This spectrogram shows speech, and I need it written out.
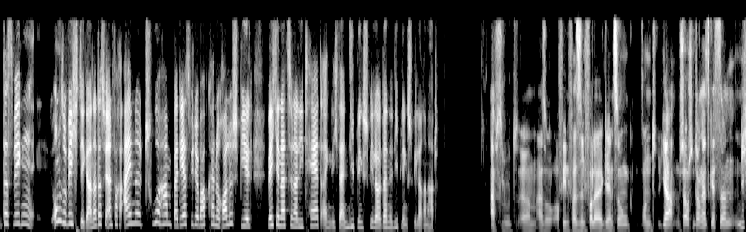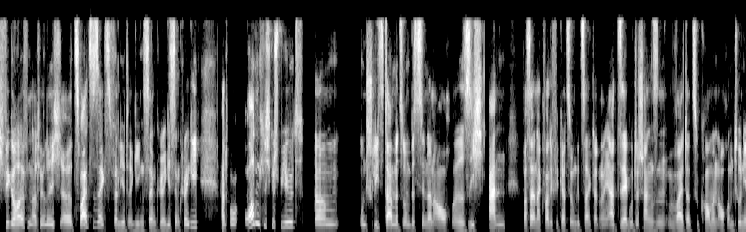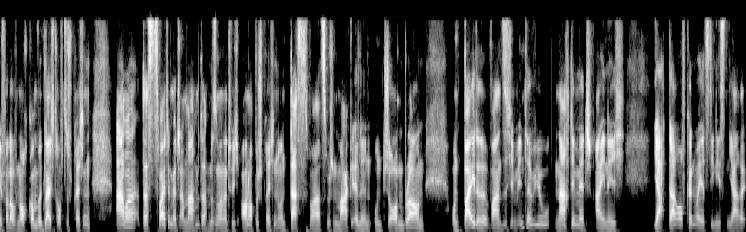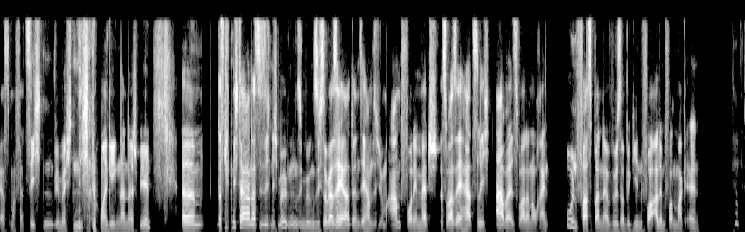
deswegen umso wichtiger, ne, dass wir einfach eine Tour haben, bei der es wieder überhaupt keine Rolle spielt, welche Nationalität eigentlich dein Lieblingsspieler oder deine Lieblingsspielerin hat. Absolut. Ähm, also auf jeden Fall sinnvolle Ergänzung. Und ja, Zhao Shintong hat es gestern nicht viel geholfen, natürlich. Äh, 2 zu 6 verliert er gegen Sam Craigie. Sam Craigie hat ordentlich gespielt, ähm, und schließt damit so ein bisschen dann auch äh, sich an, was er in der Qualifikation gezeigt hat. Und er hat sehr gute Chancen, weiterzukommen, auch im Turnierverlauf noch. Kommen wir gleich drauf zu sprechen. Aber das zweite Match am Nachmittag müssen wir natürlich auch noch besprechen. Und das war zwischen Mark Allen und Jordan Brown. Und beide waren sich im Interview nach dem Match einig, ja, darauf können wir jetzt die nächsten Jahre erstmal verzichten. Wir möchten nicht nochmal gegeneinander spielen. Ähm, das liegt nicht daran, dass sie sich nicht mögen. Sie mögen sich sogar sehr, denn sie haben sich umarmt vor dem Match. Es war sehr herzlich, aber es war dann auch ein unfassbar nervöser Beginn, vor allem von Mark Allen.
